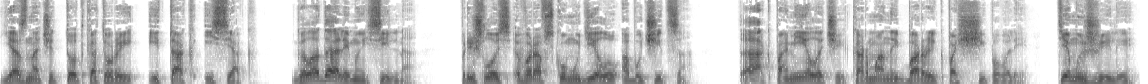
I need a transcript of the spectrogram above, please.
Я, значит, тот, который и так и сяк. Голодали мы сильно. Пришлось воровскому делу обучиться. Так, по мелочи, карманный барык пощипывали. Тем и жили.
